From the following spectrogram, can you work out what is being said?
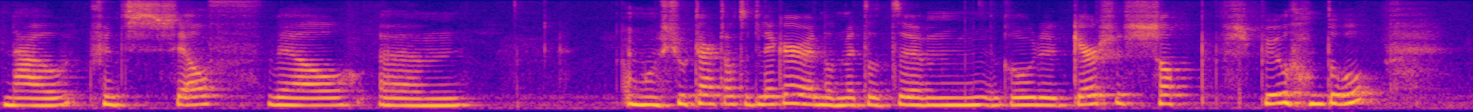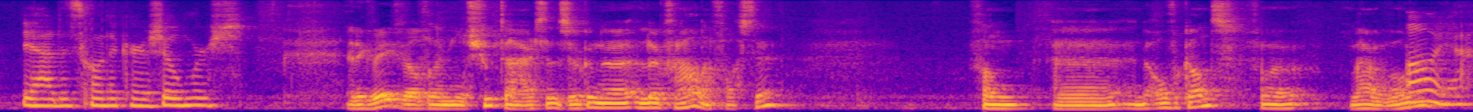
Nou, ik vind zelf wel ehm een shoetaart altijd lekker. En dan met dat ehm, rode kersensap speel erop. Ja, dat is gewoon lekker zomers. En ik weet wel van een monchou-taart, dat is ook een, eh, een leuk verhaal aan vast, hè? Van eh, aan de overkant, van waar we wonen. Oh ja.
